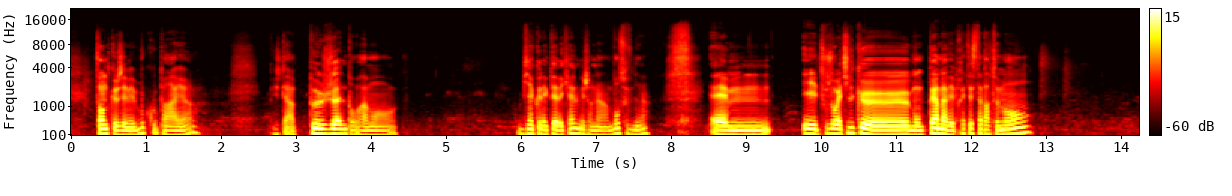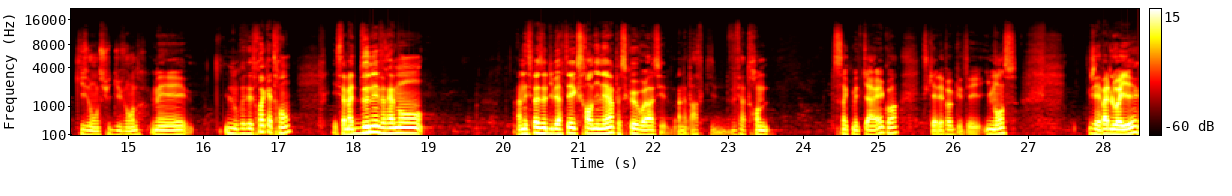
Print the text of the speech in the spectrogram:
Tante que j'aimais beaucoup par ailleurs. J'étais un peu jeune pour vraiment bien connecter avec elle, mais j'en ai un bon souvenir. Euh, et toujours est-il que mon père m'avait prêté cet appartement, qu'ils ont ensuite dû vendre, mais ils m'ont prêté 3-4 ans. Et ça m'a donné vraiment un espace de liberté extraordinaire parce que voilà, c'est un appart qui devait faire 35 mètres carrés, quoi, ce qui à l'époque était immense. J'avais pas de loyer,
